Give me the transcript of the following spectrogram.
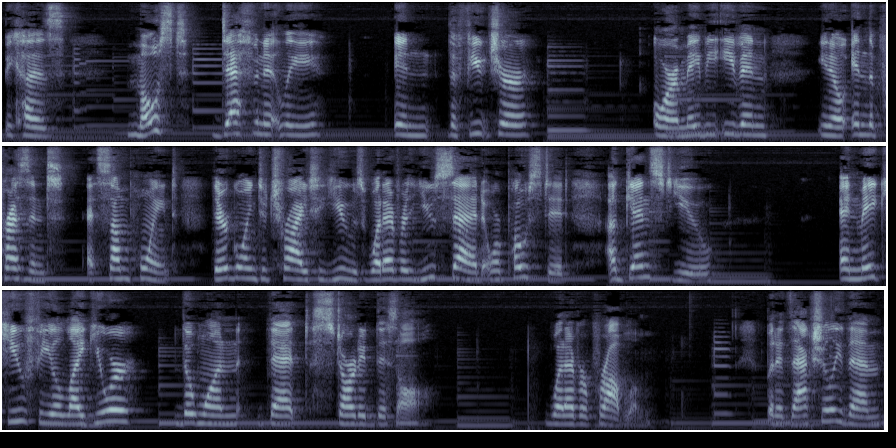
because most definitely in the future or maybe even you know in the present at some point, they're going to try to use whatever you said or posted against you and make you feel like you're the one that started this all. Whatever problem. But it's actually them,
